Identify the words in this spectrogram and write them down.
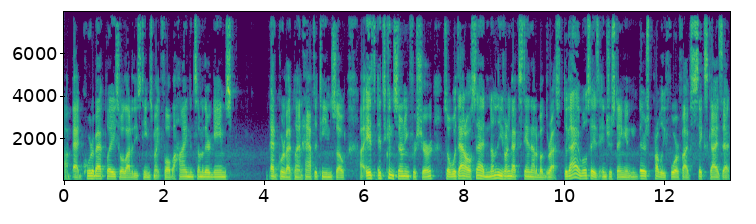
uh, bad quarterback play, so a lot of these teams might fall behind in some of their games bad quarterback play on half the team. So uh, it's it's concerning for sure. So with that all said, none of these running backs stand out above the rest. The guy I will say is interesting, and there's probably four or five, six guys that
